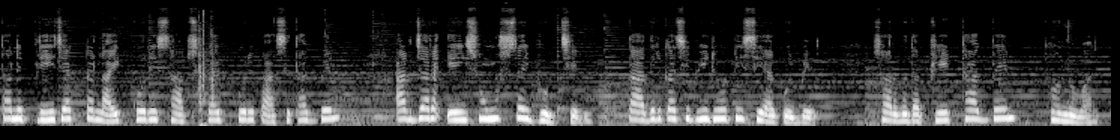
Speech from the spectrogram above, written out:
তাহলে প্লিজ একটা লাইক করে সাবস্ক্রাইব করে পাশে থাকবেন। আর যারা এই সমস্যায় ভুগছেন, তাদের কাছে ভিডিওটি শেয়ার করবেন। সর্বদা ফিট থাকবেন। ধন্যবাদ।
